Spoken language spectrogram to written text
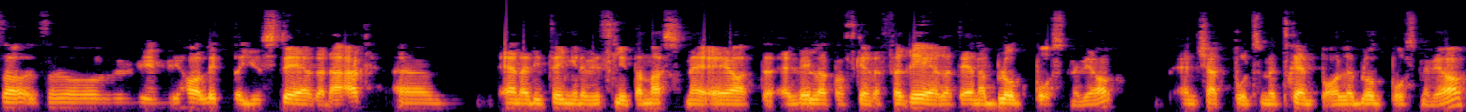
så, så vi, vi, har litt å justere der. En av de tingene vi sliter mest med, er at jeg vil at han skal referere til en av bloggpostene vi har. En chatbot som er trent på alle bloggpostene vi har.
